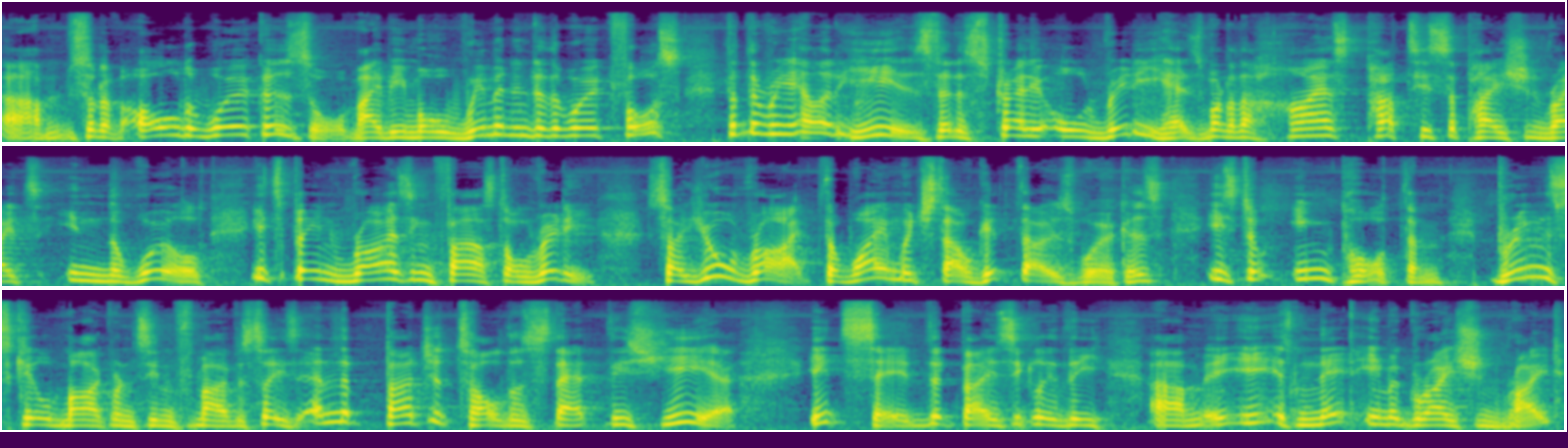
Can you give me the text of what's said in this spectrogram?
um, sort of older workers or maybe more women into the workforce. But the reality is that Australia already has one of the highest participation rates in the world. It's been rising fast already. So you're right. The way in which they'll get those workers is to import them, bring skilled migrants in from overseas and the budget told us that this year. It said that basically the um, net immigration rate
